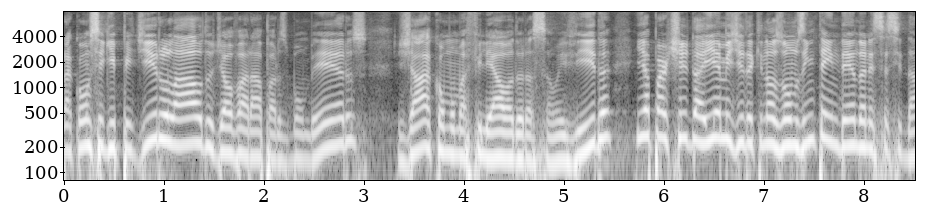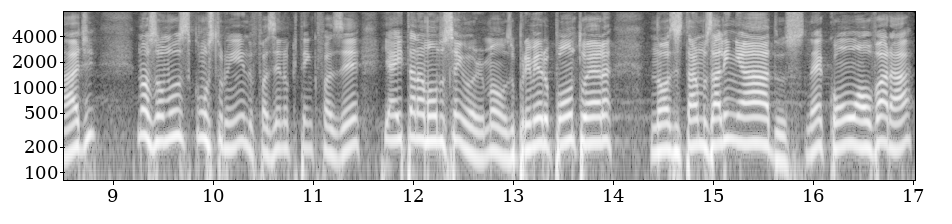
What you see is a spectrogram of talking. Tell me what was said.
para conseguir pedir o laudo de alvará para os bombeiros, já como uma filial Adoração e Vida, e a partir daí, à medida que nós vamos entendendo a necessidade, nós vamos construindo, fazendo o que tem que fazer, e aí está na mão do Senhor, irmãos. O primeiro ponto era nós estarmos alinhados né, com o alvará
